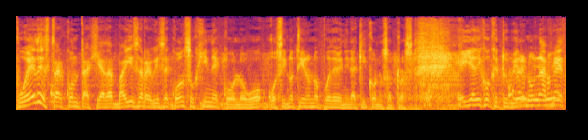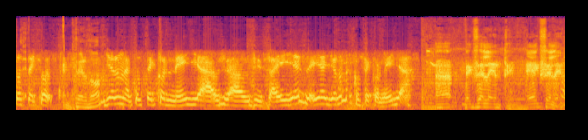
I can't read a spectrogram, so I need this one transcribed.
puede estar contagiada, vaya y se revise con su ginecólogo o si no tiene uno puede venir aquí con nosotros. Ella dijo que tuvieron una fiesta. Perdón. Yo no me acosté con ella, o sea, si está ella es ella, yo no me acosté con ella. Ah, excelente, excelente.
